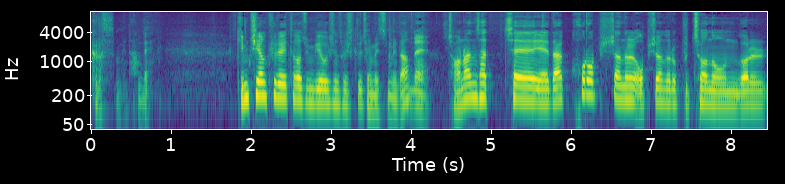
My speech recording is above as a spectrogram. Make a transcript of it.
그렇습니다. 네. 김치영 큐레이터가 준비해 오신 소식도 재밌습니다. 네. 전환사채에다 콜옵션을 옵션으로 붙여놓은 걸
